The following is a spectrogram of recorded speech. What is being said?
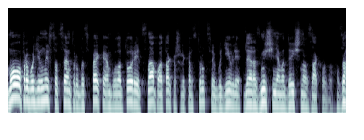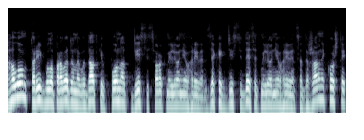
Мова про будівництво центру безпеки, амбулаторії, ЦНАПу, а також реконструкцію будівлі для розміщення медичного закладу. Загалом торік було проведено видатків понад 240 мільйонів гривень, з яких 210 мільйонів гривень це державні кошти,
